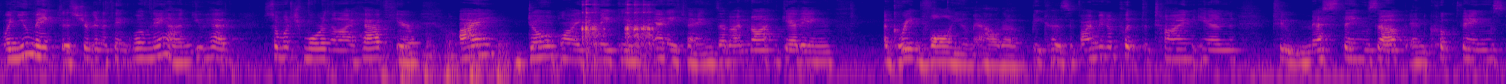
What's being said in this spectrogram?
when you make this, you're gonna think, well, Nan, you had so much more than I have here. I don't like making anything that I'm not getting a great volume out of because if I'm gonna put the time in to mess things up and cook things,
